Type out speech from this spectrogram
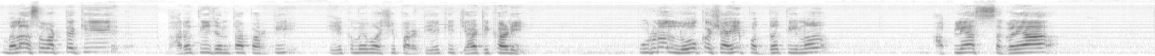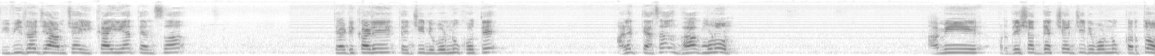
मला असं वाटतं की भारतीय जनता पार्टी एकमेव अशी पार्टी आहे की ज्या ठिकाणी पूर्ण लोकशाही पद्धतीनं आपल्या सगळ्या विविध ज्या आमच्या इकाई आहेत त्यांचं त्या ठिकाणी त्यांची निवडणूक होते. आणि त्याचाच भाग म्हणून आम्ही प्रदेशाध्यक्षांची निवडणूक करतो.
